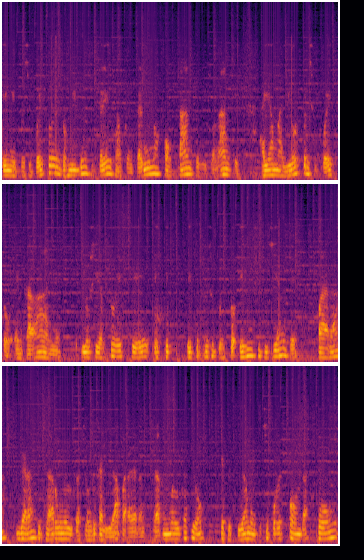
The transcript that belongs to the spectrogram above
en el presupuesto del 2023, aunque en términos constantes y sonantes haya mayor presupuesto en cada año, lo cierto es que este, este presupuesto es insuficiente para garantizar una educación de calidad, para garantizar una educación que efectivamente se corresponda con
